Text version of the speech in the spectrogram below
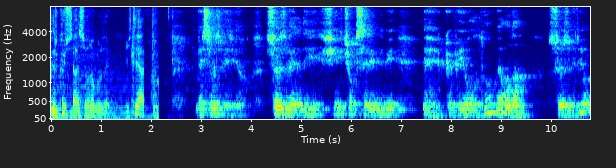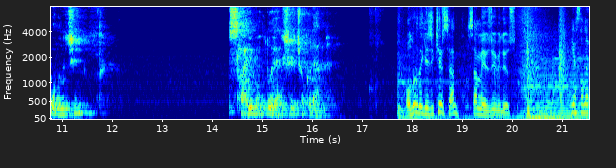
43 saat sonra buradayım. İhtiyar. ve söz veriyor. Söz verdiği şey çok sevimli bir e, köpeği oldu ve ona söz veriyor. Onun için sahip olduğu her şey çok önemli. Olur da gecikirsem sen mevzuyu biliyorsun. Yasaları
